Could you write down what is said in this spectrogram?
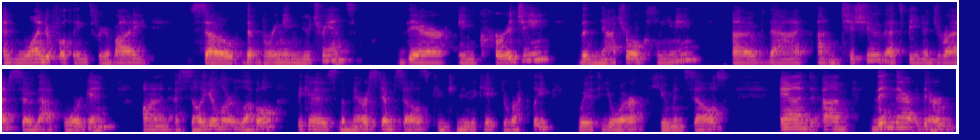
and wonderful things for your body. So they're bringing nutrients. They're encouraging the natural cleaning of that um, tissue that's being addressed, so that organ on a cellular level, because the meristem cells can communicate directly with your human cells. And um, then they're, they're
